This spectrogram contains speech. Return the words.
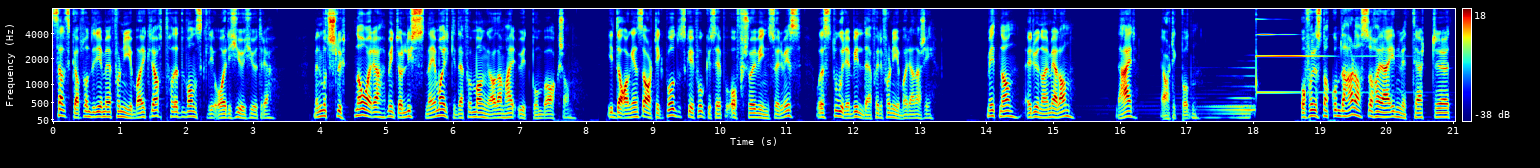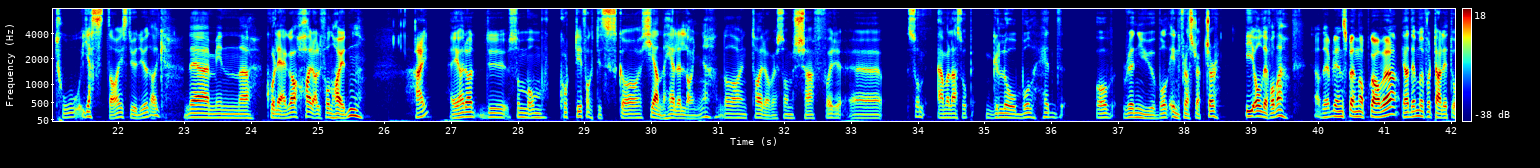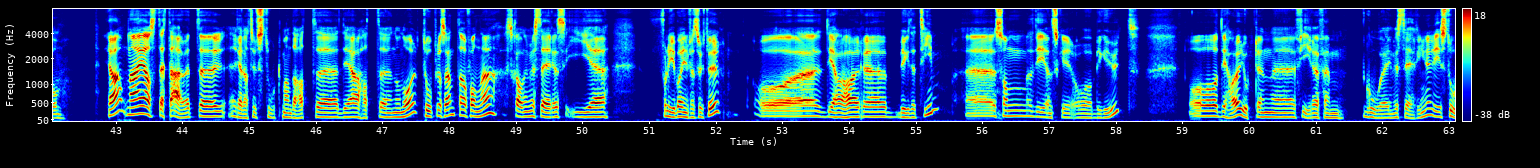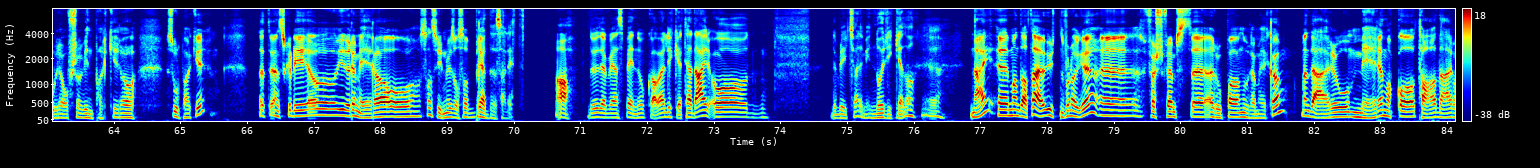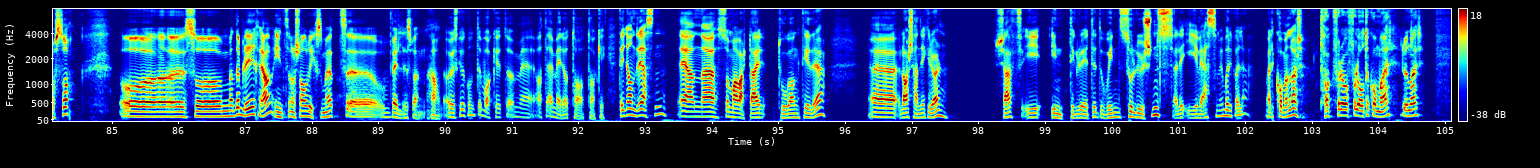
Selskap som driver med fornybar kraft hadde et vanskelig år i 2023. Men mot slutten av året begynte å lysne i markedet for mange av de her utbomba aksjene. I dagens Arctic-pod skal vi fokusere på offshore vindservice og det store bildet for fornybar energi. Mitt navn er Runar Mæland. Det her er Arctic-poden. Og for å snakke om det her, da, så har jeg invitert eh, to gjester i studio i dag. Det er min eh, kollega Harald von Heiden. Hei. Hei, Harald. Du som om kort tid faktisk skal tjene hele landet, da han tar over som sjef for, eh, som jeg må lese opp, Global Head of Renewable Infrastructure i oljefondet. Ja, Det blir en spennende oppgave. Ja, det må du fortelle litt om. Ja, nei, altså Dette er jo et uh, relativt stort mandat uh, de har hatt uh, noen år. 2 av fondet skal investeres i fornybar infrastruktur. Og de har bygd et team som de ønsker å bygge ut. Og de har jo gjort en fire-fem gode investeringer i store offshore vindparker og solparker. Dette ønsker de å gjøre mer av, og sannsynligvis også bredde seg litt. Ja, du, det blir en spennende oppgave. Lykke til der. Og det blir ikke så veldig mye Norge, da? Nei, eh, mandatet er jo utenfor Norge. Eh, først og fremst eh, Europa og Nord-Amerika. Men det er jo mer enn nok å ta der også. Og, så, men det blir ja, internasjonal virksomhet Uh, veldig spennende. Ja, og Vi skal komme tilbake til at det er mer å ta tak i. Den andre gjesten er en som har vært der to ganger tidligere. Uh, Lars Henrik Røren sjef i Integrated Wind Solutions, eller IVS som vi bare kaller det. Velkommen, Lars. Takk for å få lov til å komme her, Runar.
